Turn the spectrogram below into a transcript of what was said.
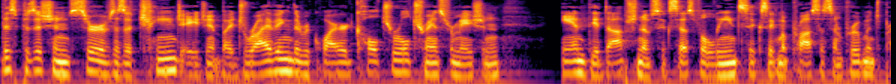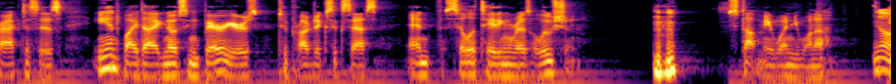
This position serves as a change agent by driving the required cultural transformation and the adoption of successful Lean Six Sigma process improvement practices, and by diagnosing barriers to project success and facilitating resolution. Mm-hmm. Stop me when you want to. No,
